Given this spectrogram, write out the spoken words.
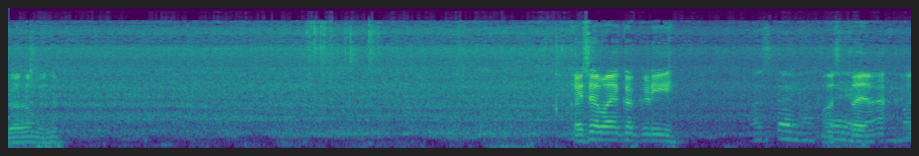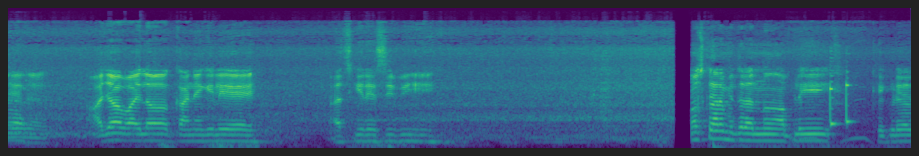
गरम आहे ना. कैसे भाई ककड़ी? मस्त आहे मस्त है ना? ये ले. आ जाओ भाई लोग खाने के लिए. आज की रेसिपी नमस्कार मित्रांनो आपली खेकडे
